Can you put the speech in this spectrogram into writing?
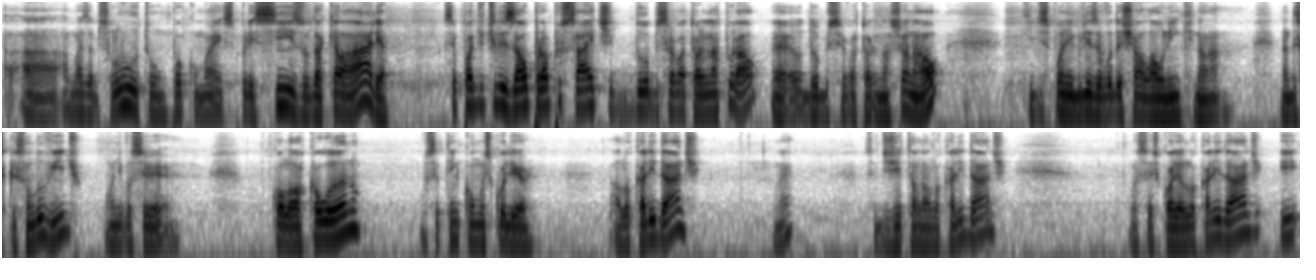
a, a, mais absoluto um pouco mais preciso daquela área você pode utilizar o próprio site do Observatório Natural é, do Observatório Nacional que disponibiliza eu vou deixar lá o link na, na descrição do vídeo onde você coloca o ano, você tem como escolher a localidade, né? Você digita lá a localidade, você escolhe a localidade e,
